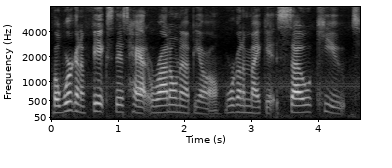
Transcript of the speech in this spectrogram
But we're going to fix this hat right on up, y'all. We're going to make it so cute.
